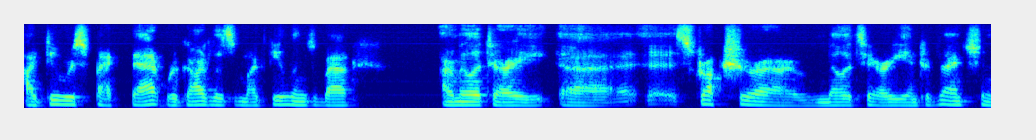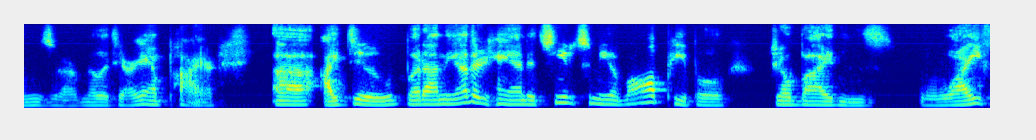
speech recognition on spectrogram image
I do respect that, regardless of my feelings about our military uh, structure, our military interventions, our military empire. Uh, I do. But on the other hand, it seems to me, of all people, Joe Biden's wife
